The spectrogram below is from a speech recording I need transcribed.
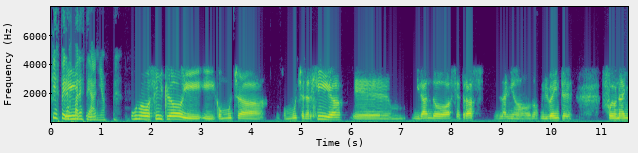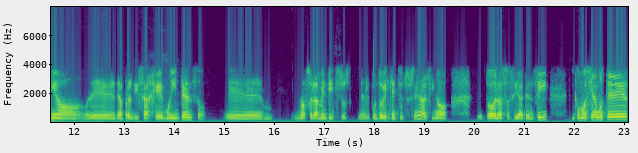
¿Qué esperas para este año? Un nuevo ciclo y, con mucha con mucha energía. Eh, mirando hacia atrás, el año 2020 fue un año de, aprendizaje muy intenso. Eh, no solamente desde el punto de vista institucional, sino toda la sociedad en sí. Y como decían ustedes,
